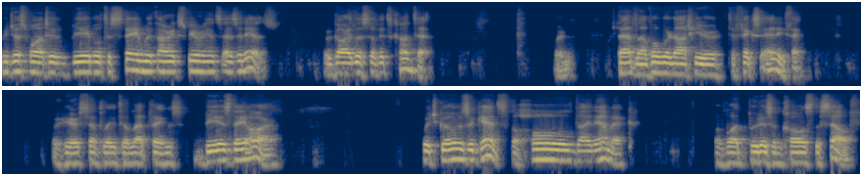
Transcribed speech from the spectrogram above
we just want to be able to stay with our experience as it is, regardless of its content. We're, that level, we're not here to fix anything. We're here simply to let things be as they are which goes against the whole dynamic of what Buddhism calls the self,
